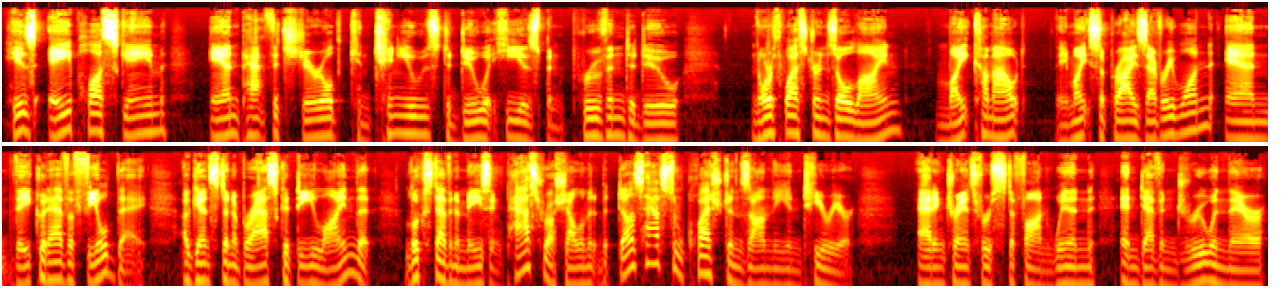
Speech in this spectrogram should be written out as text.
his A plus game and Pat Fitzgerald continues to do what he has been proven to do, Northwestern's O line might come out. They might surprise everyone, and they could have a field day against a Nebraska D line that looks to have an amazing pass rush element, but does have some questions on the interior. Adding transfers Stephon Wynn and Devin Drew in there.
